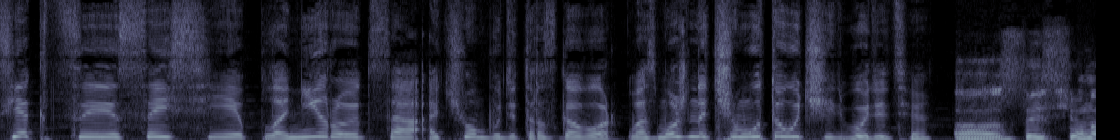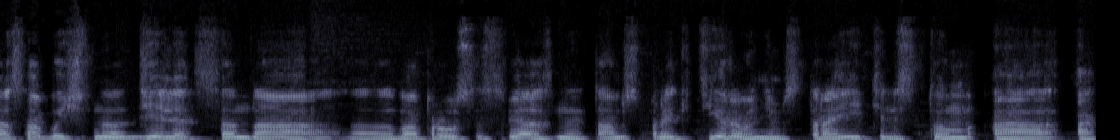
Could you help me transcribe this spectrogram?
секции, сессии планируются? О чем будет разговор? Возможно, чему-то учить будете? Э, сессии у нас обычно делятся на э, вопросы, связанные там, с проектированием, строительством, а, а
